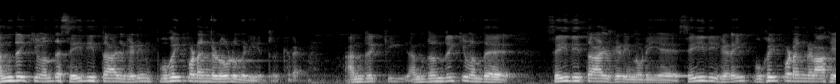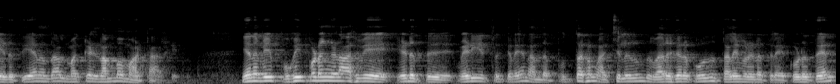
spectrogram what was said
அன்றைக்கு வந்த செய்தித்தாள்களின் புகைப்படங்களோடு வெளியிட்டிருக்கிறேன். அன்றைக்கு அன்றன்றைக்கு வந்த செய்தித்தாள்களினுடைய செய்திகளை புகைப்படங்களாக எடுத்து ஏனென்றால் மக்கள் நம்ப மாட்டார்கள். எனவே புகைப்படங்களாகவே எடுத்து வெளியிட்டிருக்கிறேன். அந்த புத்தகம் அச்சிலிருந்து வருகிற போது தலைவரிடத்திலே கொடுத்தேன்.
